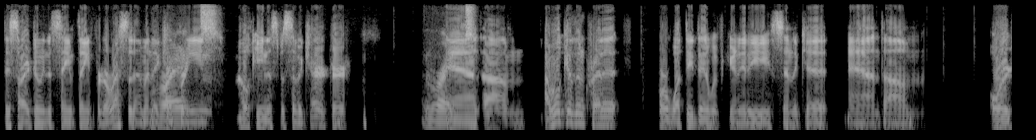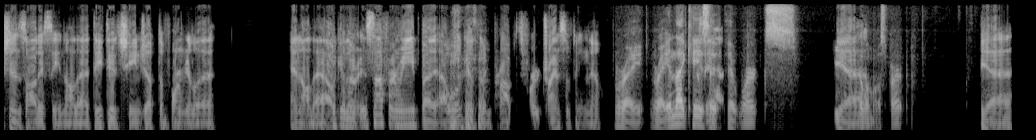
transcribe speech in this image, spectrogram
they started doing the same thing for the rest of them, and they kept bringing, milking a specific character. Right. And um, I will give them credit for what they did with Unity, Syndicate, and um, Origins, Odyssey, and all that. They did change up the formula and all that. I'll give them. It's not for me, but I will give them props for trying something new. Right, right. In that case, Yeah. it, it works Yeah, for the most part. yeah,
